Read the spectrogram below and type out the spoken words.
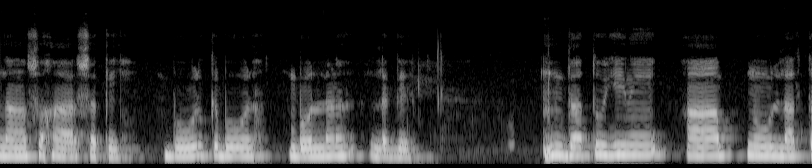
ਨਾ ਸੁਹਾਰ ਸਕੇ, ਬੋਲ ਕਬੋਲ ਬੋਲਣ ਲੱਗੇ। ਦਾਤੂ ਜੀ ਨੇ ਆਪ ਨੂੰ ਲੱਤ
